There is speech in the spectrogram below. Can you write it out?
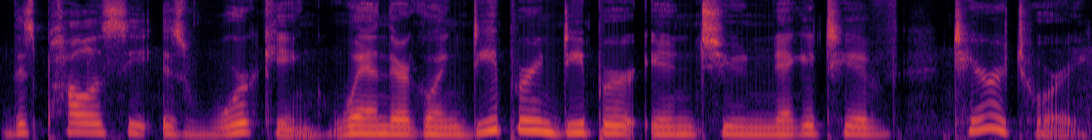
this policy is working when they're going deeper and deeper into negative territory?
